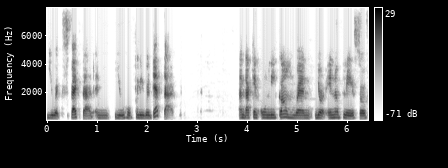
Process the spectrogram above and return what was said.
you expect that and you hopefully will get that. And that can only come when you're in a place of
